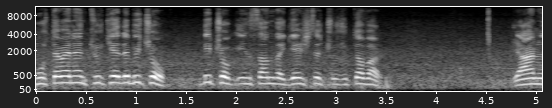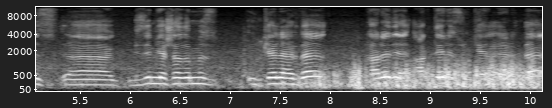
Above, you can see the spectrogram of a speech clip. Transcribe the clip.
muhtemelen Türkiye'de birçok birçok insanda, gençte, çocukta var. Yani e, bizim yaşadığımız ülkelerde, Karadeniz, Akdeniz ülkelerinde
